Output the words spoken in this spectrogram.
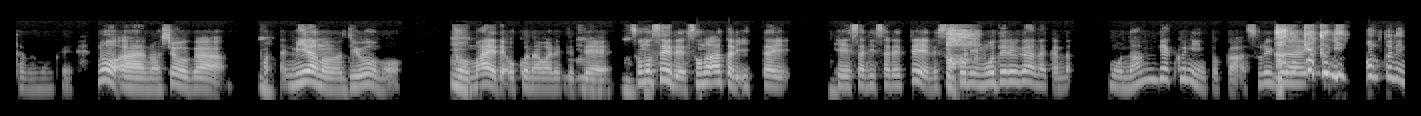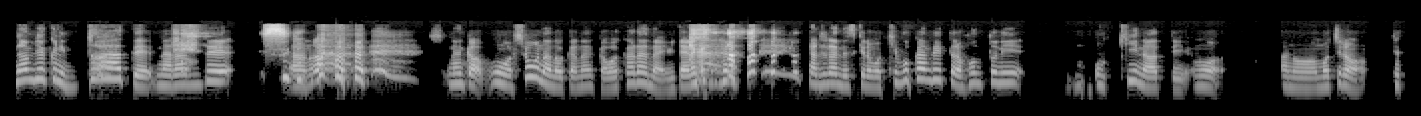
多分モンクレールのあのショーが、ミラノのデュオーモの前で行われてて、うんうんうんそのせいでその辺り一帯閉鎖にされてでそこにモデルがなんかなもう何百人とかそれぐらい本当に何百人ダーって並んで。すごい。あの なんかもうショーなのかなんかわからないみたいな感じなんですけども規模感で言ったら本当に大きいなっていうもうあのもちろんて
